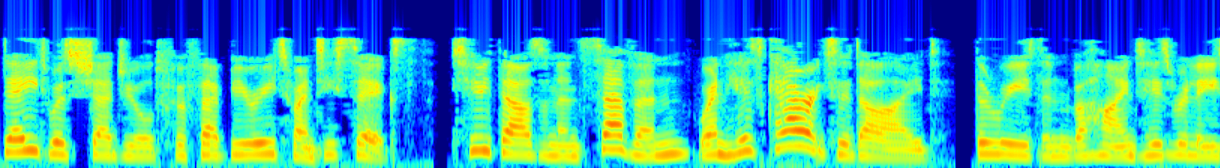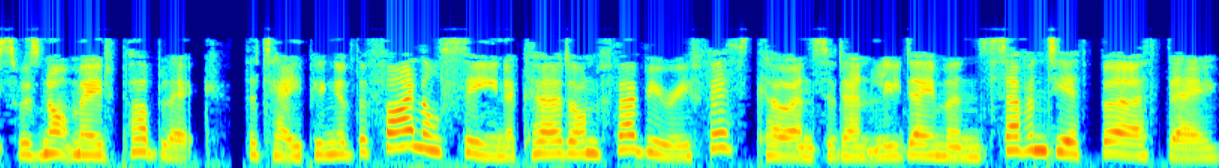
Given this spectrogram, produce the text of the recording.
date was scheduled for February 26, 2007, when his character died. The reason behind his release was not made public. The taping of the final scene occurred on February 5, coincidentally Damon's 70th birthday.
